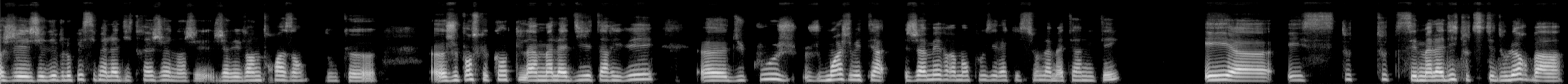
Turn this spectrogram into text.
j'ai développé ces maladies très jeune. Hein. J'avais 23 ans, donc je pense que quand la maladie est arrivée, du coup, je, moi, je m'étais jamais vraiment posé la question de la maternité, et, et toutes ces maladies, toutes ces douleurs, bah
